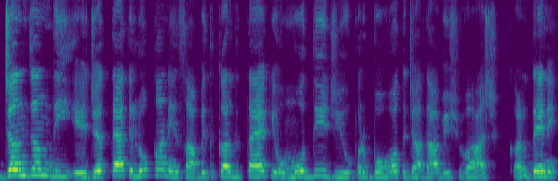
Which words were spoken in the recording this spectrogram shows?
ਜਨ ਜਨ ਦੀ ਇਹ ਜਿੱਤ ਹੈ ਤੇ ਲੋਕਾਂ ਨੇ ਸਾਬਿਤ ਕਰ ਦਿੱਤਾ ਹੈ ਕਿ ਉਹ ਮੋਦੀ ਜੀ ਉੱਪਰ ਬਹੁਤ ਜ਼ਿਆਦਾ ਵਿਸ਼ਵਾਸ ਕਰਦੇ ਨੇ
